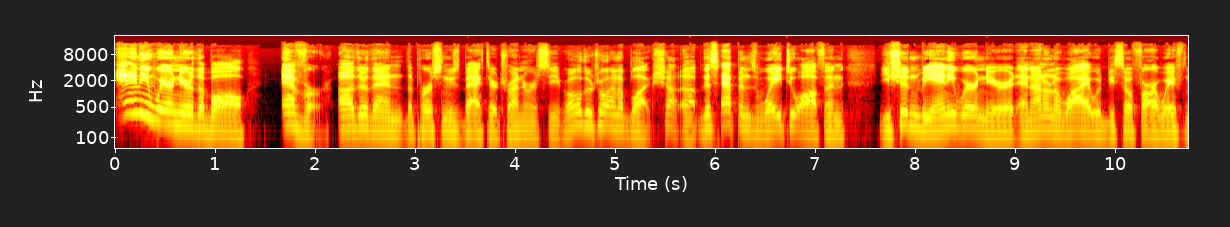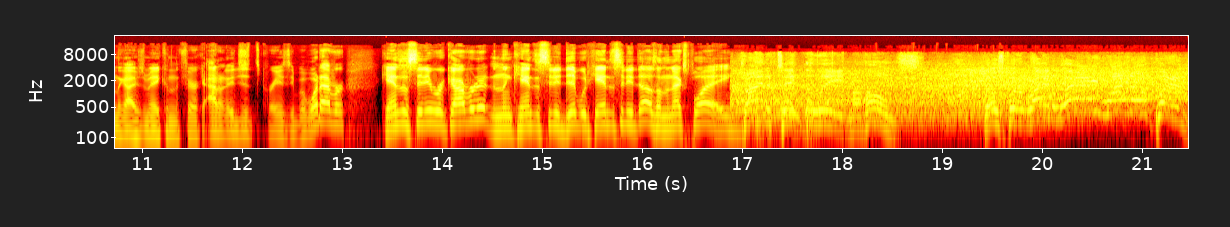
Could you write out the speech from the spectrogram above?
anywhere near the ball ever other than the person who's back there trying to receive? Oh, they're trying to block. Shut up. This happens way too often. You shouldn't be anywhere near it, and I don't know why it would be so far away from the guy who's making the fair. I don't. It's just crazy, but whatever. Kansas City recovered it, and then Kansas City did what Kansas City does on the next play. Trying to take the lead. Mahomes goes for it right away. Wide open.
